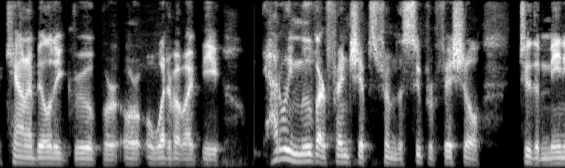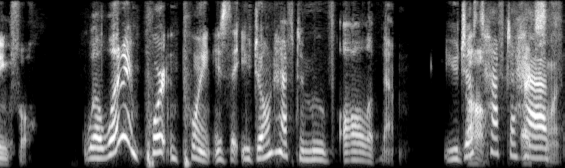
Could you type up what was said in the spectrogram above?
accountability group or, or, or whatever it might be. How do we move our friendships from the superficial to the meaningful? Well, one important point is that you don't have to move all of them. You just oh, have to have excellent.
